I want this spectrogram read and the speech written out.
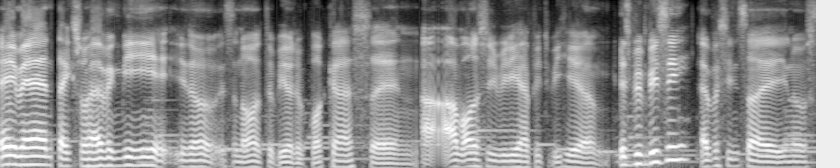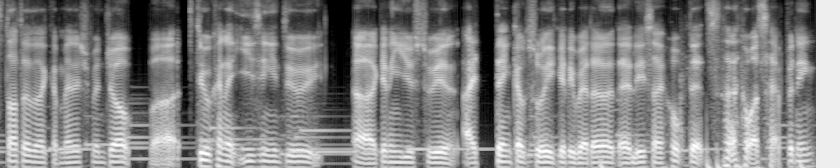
Hey man, thanks for having me. You know, it's an honor to be on the podcast, and I- I'm honestly really happy to be here. Um, It's been busy ever since I, you know, started like a management job, but still kind of easing into uh, getting used to it. I think I'm slowly getting better. At least I hope that's what's happening.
